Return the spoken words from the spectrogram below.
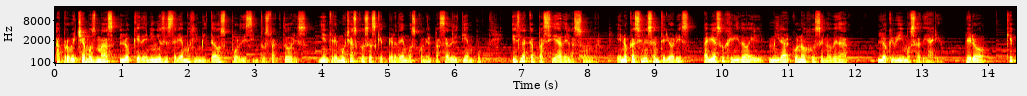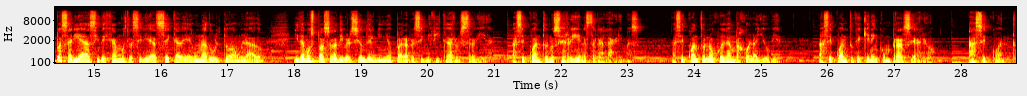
Aprovechamos más lo que de niños estaríamos limitados por distintos factores, y entre muchas cosas que perdemos con el pasar del tiempo es la capacidad del asombro. En ocasiones anteriores había sugerido el mirar con ojos de novedad, lo que vivimos a diario. Pero, ¿qué pasaría si dejamos la seriedad seca de un adulto a un lado y damos paso a la diversión del niño para resignificar nuestra vida? ¿Hace cuánto no se ríen hasta las lágrimas? ¿Hace cuánto no juegan bajo la lluvia? ¿Hace cuánto que quieren comprarse algo? ¿Hace cuánto?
